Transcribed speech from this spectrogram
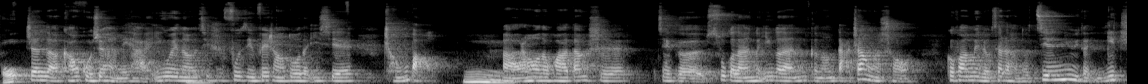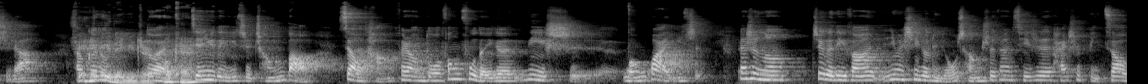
哦，真的考古学很厉害，因为呢，其实附近非常多的一些城堡嗯啊。然后的话，当时这个苏格兰跟英格兰可能打仗的时候，各方面留下了很多监狱的遗址啊。还有各种监狱的遗址对监狱的遗址、城堡、教堂，非常多丰富的一个历史文化遗址。但是呢，这个地方因为是一个旅游城市，但其实还是比较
